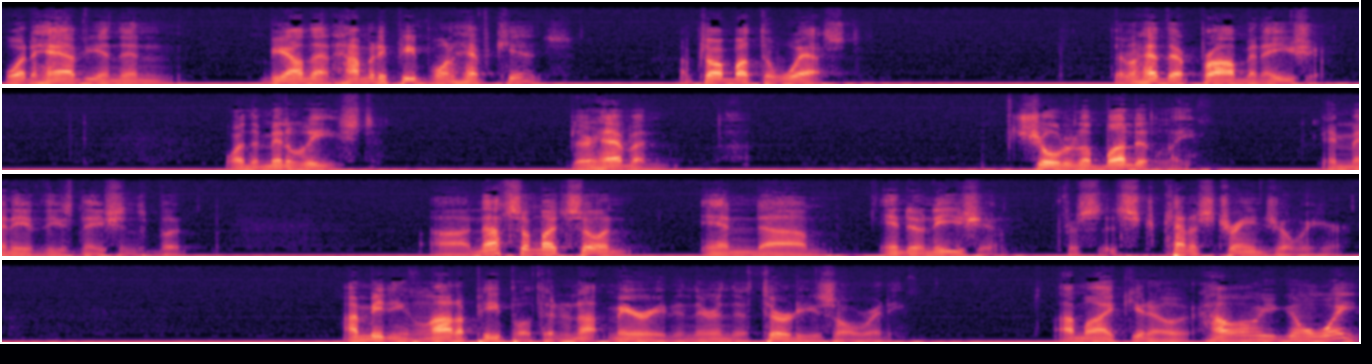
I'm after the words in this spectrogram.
what have you. And then beyond that, how many people want to have kids? I'm talking about the West. They don't have that problem in Asia or the Middle East. They're having children abundantly in many of these nations, but uh, not so much so in, in um, Indonesia. It's kind of strange over here. I'm meeting a lot of people that are not married and they're in their 30s already. I'm like, you know, how long are you going to wait?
